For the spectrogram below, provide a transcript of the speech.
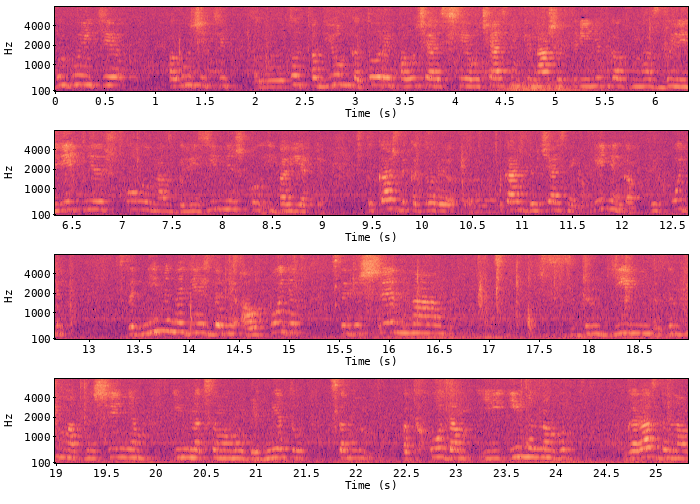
Вы будете получите э, тот подъем, который получают все участники наших тренингов. У нас были летние школы, у нас были зимние школы. И поверьте, что каждый, который, э, каждый участник тренингов приходит с одними надеждами, а уходит совершенно с другим, с другим отношением именно к самому предмету, к самим подходам и именно вот гораздо на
